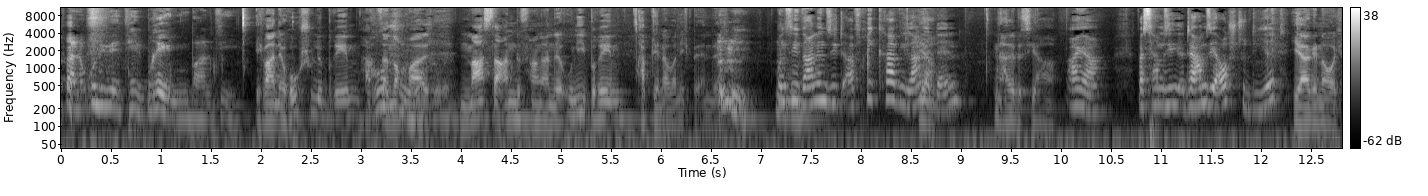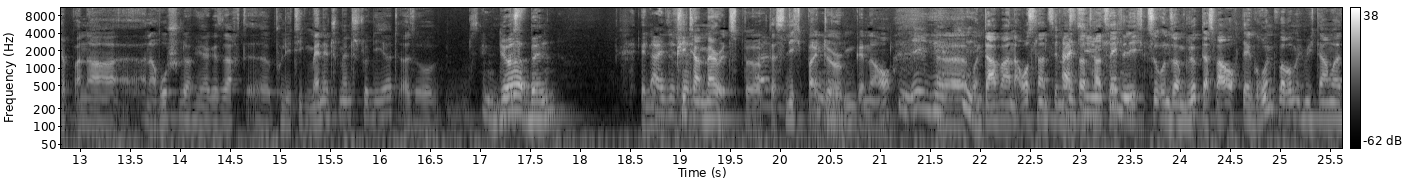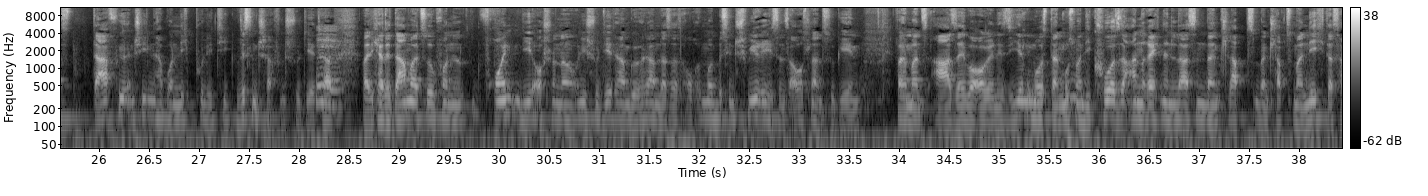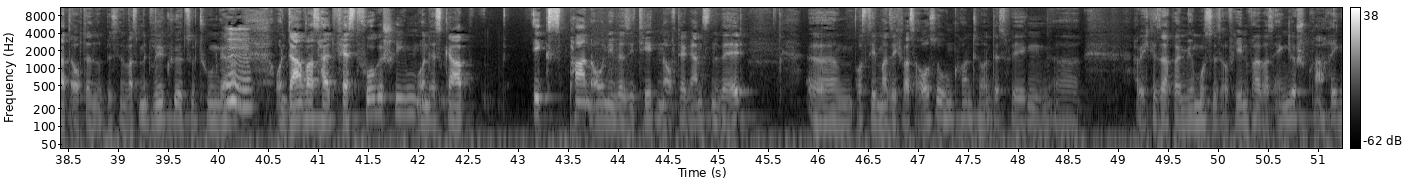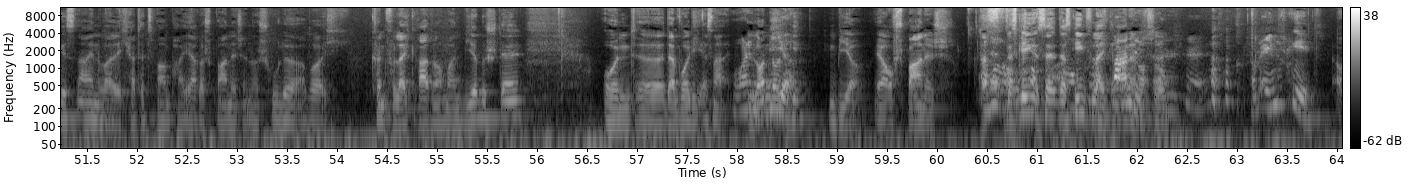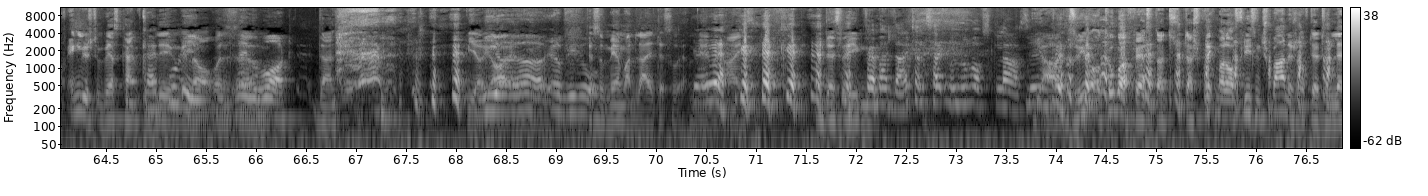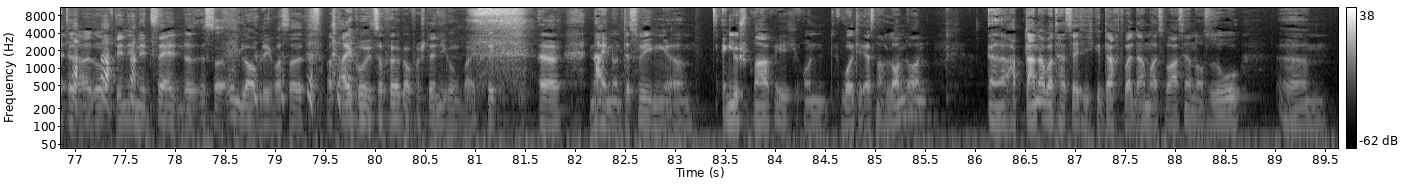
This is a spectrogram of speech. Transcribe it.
an der Universität Bremen, waren Sie. Ich war an der Hochschule Bremen, habe dann nochmal einen Master angefangen an der Uni Bremen, habe den aber nicht beendet. Und Sie waren in Südafrika, wie lange Ja. denn? Ein halbes Jahr. Ah ja. Was haben Sie, da haben Sie auch studiert? Ja, genau. Ich habe an der, an der Hochschule, habe ich ja gesagt, äh, Politikmanagement studiert. Also In Durban. In Also Peter Maritzburg. Das liegt bei Durban, genau. Äh, und da war ein Auslandssemester Also tatsächlich zu unserem Glück. Das war auch der Grund, warum ich mich damals dafür entschieden habe und nicht Politikwissenschaften studiert habe. Weil ich hatte damals so von Freunden, die auch schon an der Uni studiert haben, gehört haben, dass das auch immer ein bisschen schwierig ist, ins Ausland zu gehen. Weil man es A selber organisieren muss, dann muss man die Kurse anrechnen lassen, dann klappt es dann klappt's mal nicht. Das hat auch dann so ein bisschen was mit Willkür zu tun gehabt. Und da war es halt fest vorgeschrieben und es gab x Partneruniversitäten auf der ganzen Welt, ähm, aus denen man sich was aussuchen konnte. Und deswegen äh, habe ich gesagt, bei mir muss es auf jeden Fall was Englischsprachiges sein, weil ich hatte zwar ein paar Jahre Spanisch in der Schule, aber ich könnte vielleicht gerade noch mal ein Bier bestellen. Und äh, da wollte ich erst nach ein London Bier? gehen. Ein Bier, ja, auf Spanisch. Das, Also das, ging, das, ging vielleicht gerade noch so. äh, Auf Englisch geht. Auf Englisch wäre es kein Kein Problem, Problem, genau. Und, dasselbe Wort. Dann Bier, ja, ja, irgendwie so. Desto mehr man lallt, desto mehr wird eins. Und deswegen, Wenn man leid, dann zeigt man nur noch aufs Glas. ja, das ist wie im Oktoberfest, da, da spricht man auch fließend Spanisch auf der Toilette, also auf den, in den Zelten. Das ist doch unglaublich, was, was Alkohol zur Völkerverständigung beiträgt. Äh, nein, und deswegen ähm, englischsprachig und wollte erst nach London. Äh, habe dann aber tatsächlich gedacht, weil damals war es ja noch so, ähm,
